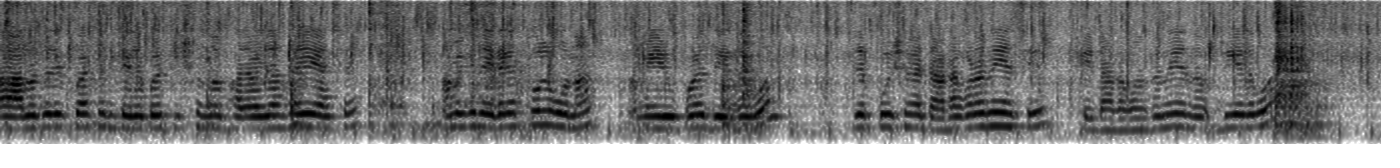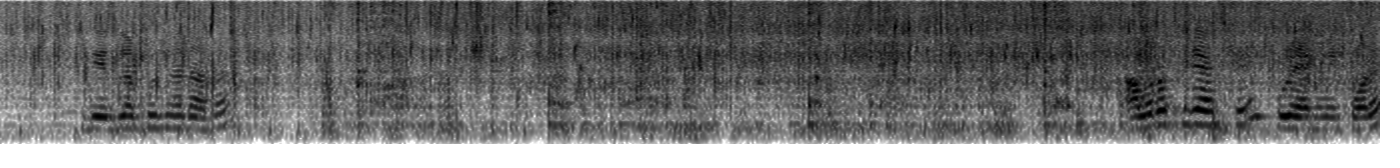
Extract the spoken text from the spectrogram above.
আর আলুটা দেখতে পাচ্ছেন, তেলের উপরে কি সুন্দর ভাজা ভাজা হয়ে গেছে। আমি কিন্তু এটাকে তুলবো না, আমি এর উপরে দিয়ে দেবো। যে পুঁই শাকের ডাটা করে নিয়েছি, সেই ডাটাগুলোকে নিয়ে দিয়ে দেবো। দিয়ে দিলাম পুঁই শাকের ডাটা। আবারও ফিরে আসছে, পুরো এক মিনিট পরে।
